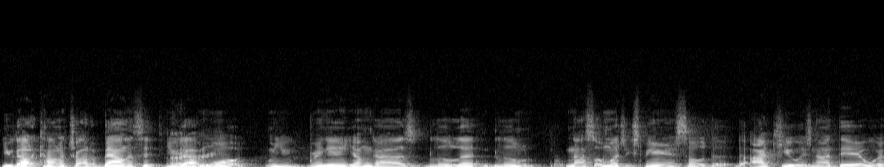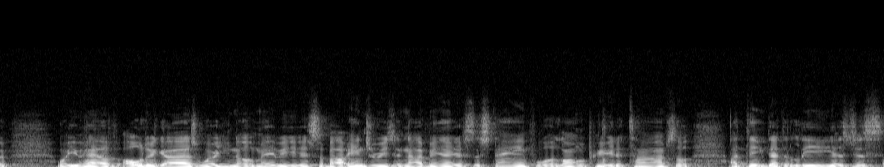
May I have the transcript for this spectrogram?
you got to kind of try to balance it. You I got agree. more when you bring in young guys, little let, little not so much experience, so the the IQ is not there. Where where you have older guys, where you know maybe it's about injuries and not being able to sustain for a longer period of time. So I think that the league is just,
